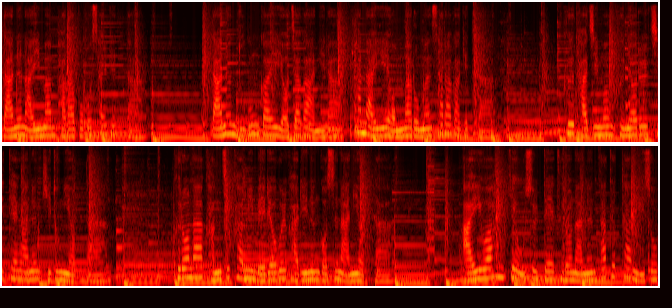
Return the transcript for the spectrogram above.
나는 아이만 바라보고 살겠다. 나는 누군가의 여자가 아니라 한 아이의 엄마로만 살아가겠다. 그 다짐은 그녀를 지탱하는 기둥이었다. 그러나 강직함이 매력을 가리는 것은 아니었다. 아이와 함께 웃을 때 드러나는 따뜻한 미소,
